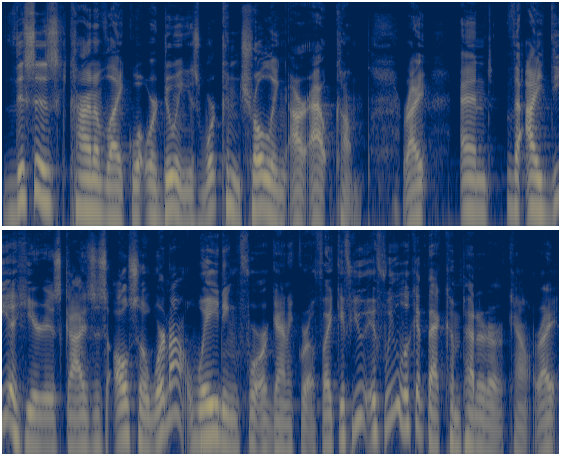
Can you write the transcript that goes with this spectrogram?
this is kind of like what we're doing is we're controlling our outcome, right? And the idea here is guys is also we're not waiting for organic growth. Like if you if we look at that competitor account, right?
